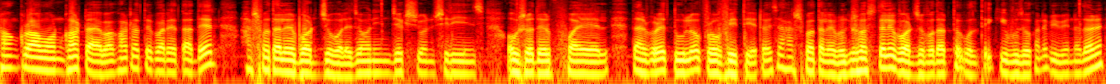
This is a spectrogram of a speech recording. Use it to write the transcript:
সংক্রমণ ঘটায় বা ঘটাতে পারে তাদের হাসপাতালের বর্জ্য বলে, যেমন ইঞ্জেকশন সিরিঞ্জ ঔষধের ফয়েল তারপরে তুলো প্রভৃতি। এটা হচ্ছে হাসপাতালের গৃহস্থালীর বর্জ্য পদার্থ বলতে কি বুঝো? ওখানে বিভিন্ন ধরনের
